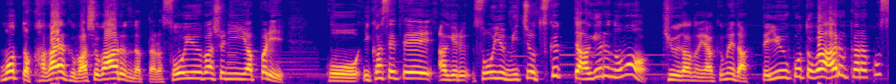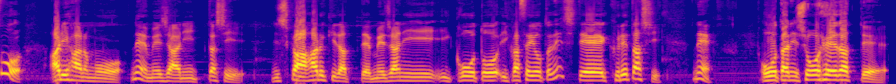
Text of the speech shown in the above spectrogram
もっと輝く場所があるんだったら、そういう場所にやっぱり、こう、行かせてあげる、そういう道を作ってあげるのも、球団の役目だっていうことがあるからこそ、有原もね、メジャーに行ったし、西川春樹だってメジャーに行こうと、行かせようとね、してくれたし、ね、大谷翔平だって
